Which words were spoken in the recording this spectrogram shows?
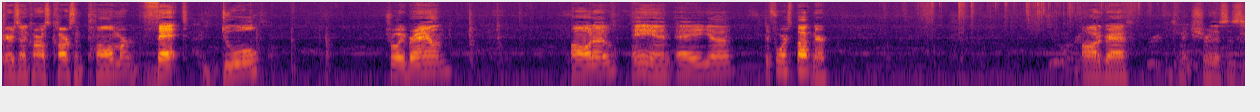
Arizona Cardinals Carson Palmer vet dual, Troy Brown auto, and a uh, DeForest Buckner autograph. Let's make sure this is.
